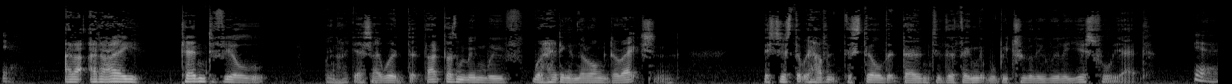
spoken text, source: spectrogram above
Yeah, and I, and I tend to feel, and I guess I would, that that doesn't mean we've we're heading in the wrong direction. It's just that we haven't distilled it down to the thing that will be truly, really useful yet. Yeah.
